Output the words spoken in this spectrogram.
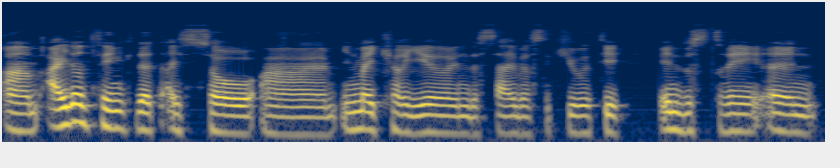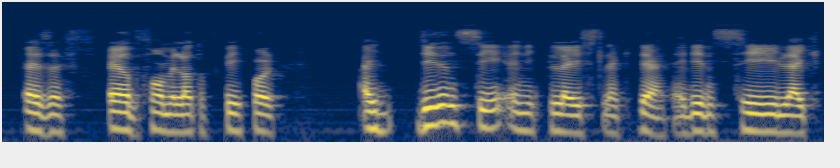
Um, I don't think that I saw um, in my career in the cybersecurity industry, and as I've heard from a lot of people, I didn't see any place like that. I didn't see like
